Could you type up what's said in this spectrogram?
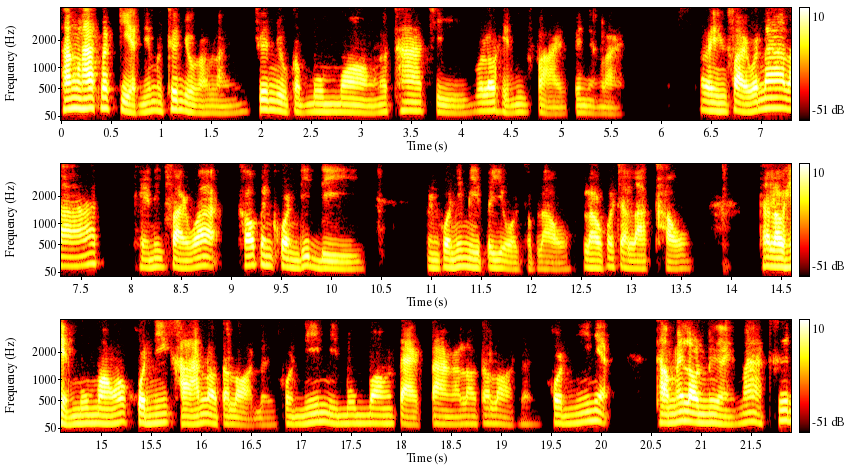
ทั้งรักและเกลียดนี้มันขึ้นอยู่กับอะไร ขึ้นอยู่กับมุมมองและท่าทีว่าเราเห็นอีกฝ่ายเป็นอย่างไรเราเห็นฝ่ายว่าน่ารักเห็นอีกฝ่ายว่าเขาเป็นคนที่ดี เป็นคนที่มีประโยชน์กับเรา เราก็จะรักเขา ถ้าเราเห็นมุมมองว่าคนนี้ค้านเราตลอดเลย คนนี้มีมุมมองแตกต่างกับเราตลอดเลย คนนี้เนี่ยทำให้เราเหนื่อยมากขึ้น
